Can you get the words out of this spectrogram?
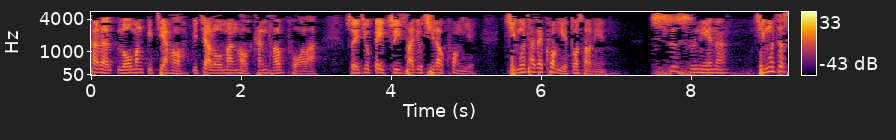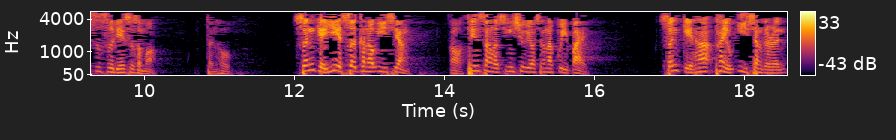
他的罗曼比较哈，比较罗曼哈，扛逃婆了，所以就被追杀，就去到旷野。请问他在旷野多少年？四十年呢？请问这四十年是什么？等候。神给夜色看到异象，哦，天上的星宿要向他跪拜。神给他，他有意象的人，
